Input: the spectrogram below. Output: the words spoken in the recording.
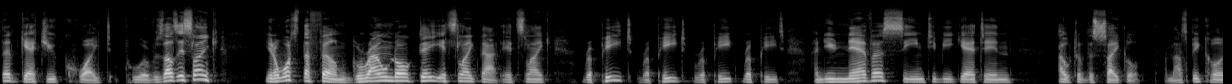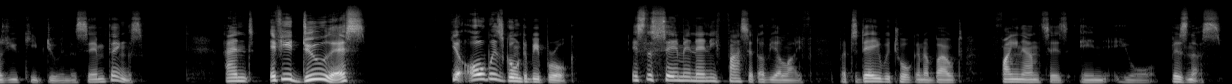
that get you quite poor results. It's like, you know, what's the film? Groundhog Day? It's like that. It's like repeat, repeat, repeat, repeat, and you never seem to be getting out of the cycle. And that's because you keep doing the same things. And if you do this, you're always going to be broke. It's the same in any facet of your life, but today we're talking about finances in your business.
